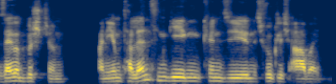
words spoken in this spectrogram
selber bestimmen. An ihrem Talent hingegen können sie nicht wirklich arbeiten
